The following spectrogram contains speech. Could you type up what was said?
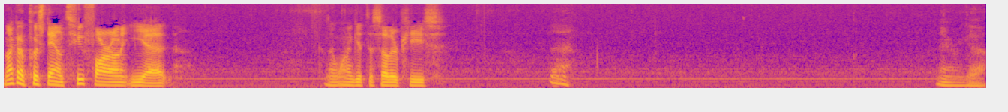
I'm not going to push down too far on it yet. Because I want to get this other piece. Eh. There we go.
